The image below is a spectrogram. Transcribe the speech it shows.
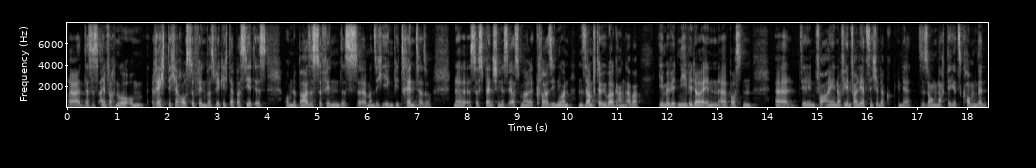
äh, das ist einfach nur, um rechtlich herauszufinden, was wirklich da passiert ist, um eine Basis zu finden, dass äh, man sich irgendwie trennt. Also eine Suspension ist erstmal quasi nur ein, ein sanfter Übergang, aber Ime wird nie wieder in äh, Boston den Verein auf jeden Fall jetzt nicht in der, in der Saison nach der jetzt kommenden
